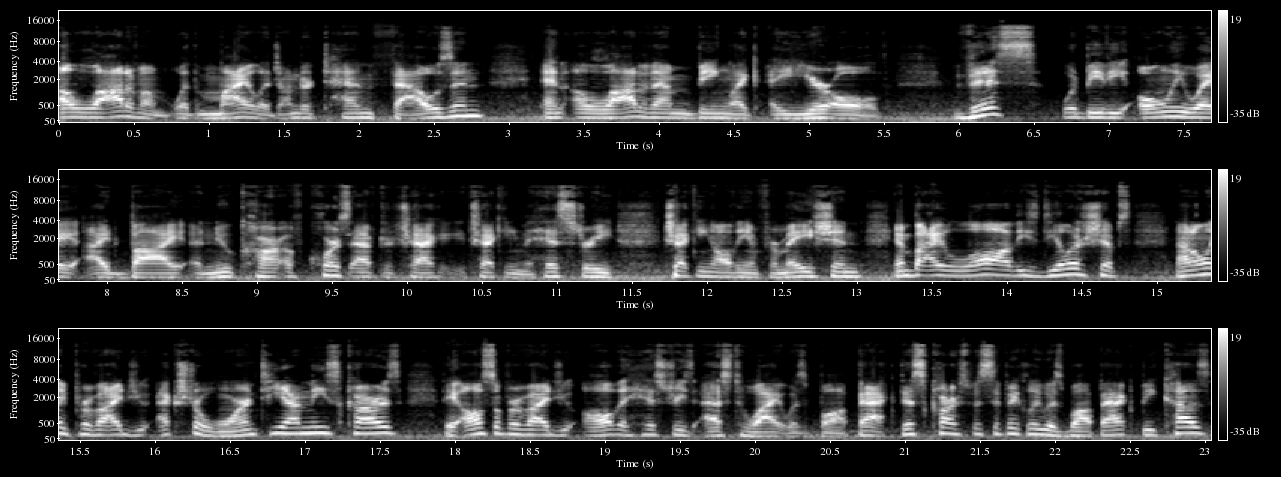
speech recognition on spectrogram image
A lot of them with mileage under 10,000 and a lot of them being like a year old. This would be the only way I'd buy a new car. Of course, after check, checking the history, checking all the information. And by law, these dealerships not only provide you extra warranty on these cars, they also provide you all the histories as to why it was bought back. This car specifically was bought back because,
